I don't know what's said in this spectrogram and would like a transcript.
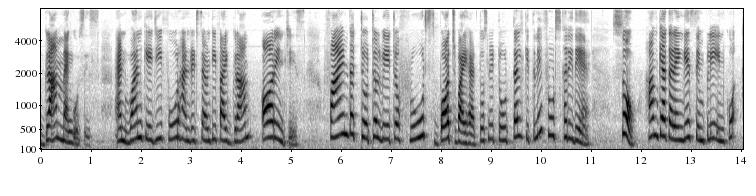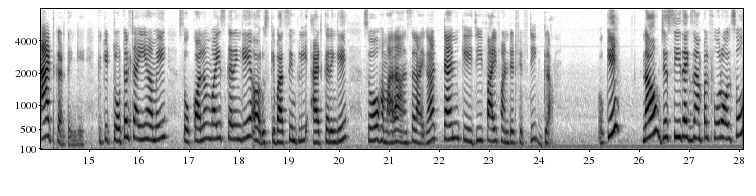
gram mangoes and one find the total weight of fruits bought by her तो उसने टोटल कितने फ्रूट्स खरीदे हैं? सो so, हम क्या करेंगे? सिंपली इनको ऐड कर देंगे। क्योंकि टोटल चाहिए हमें सो कॉलम वाइज करेंगे और उसके बाद सिंपली ऐड करेंगे। सो so, हमारा आंसर आएगा ten K G five hundred fifty gram okay now just see the example four also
